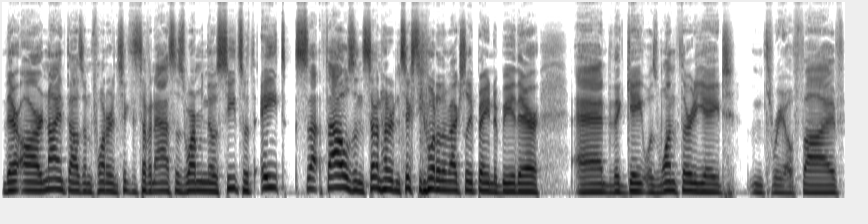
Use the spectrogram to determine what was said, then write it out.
There are 9,467 asses warming those seats, with 8,761 of them actually paying to be there. And the gate was 138 and 305.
